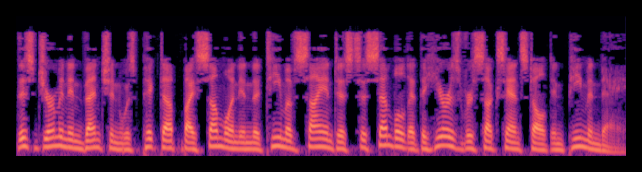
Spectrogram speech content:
This German invention was picked up by someone in the team of scientists assembled at the Heeresversuchsanstalt in Peenemünde.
